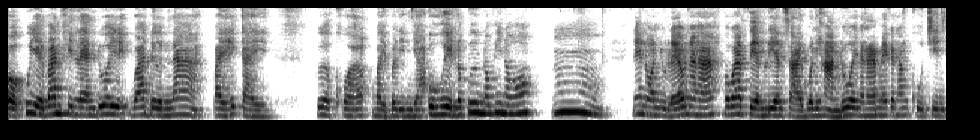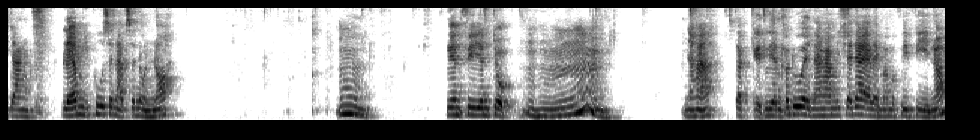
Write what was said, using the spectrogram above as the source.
บอกผู้ใหญ่บ้านฟินแลนด์ด้วยว่าเดินหน้าไปให้ไกล เพื่อคว้าใบปริญญา โอ้เห็นแล้วปื้มเนาะพี่เนาะอืม แน่นอนอยู่แล้วนะคะ เพราะว่าเรียนเรียนสายบริหารด้วยนะคะ แม้กระทั่งครูจีนจัง แล้วมีผู้สนับสนุนเนาะอืม เรียนฟรีจนจบ อือหือนะคะจากเกรดเรียนเขาด้วยนะคะ ไม่ใช่ได้อะไรมามาฟรีๆเนาะ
